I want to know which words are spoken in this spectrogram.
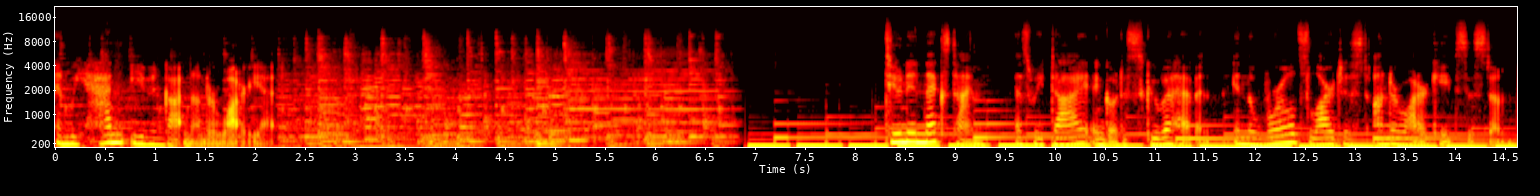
and we hadn't even gotten underwater yet. Tune in next time as we die and go to scuba heaven in the world's largest underwater cave system.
